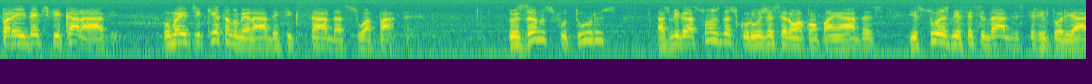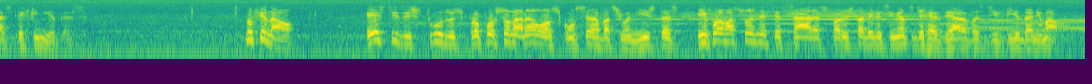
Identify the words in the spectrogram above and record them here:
Para identificar a ave, uma etiqueta numerada é fixada à sua pata. Nos anos futuros, as migrações das corujas serão acompanhadas e suas necessidades territoriais definidas. No final, estes estudos proporcionarão aos conservacionistas informações necessárias para o estabelecimento de reservas de vida animal.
